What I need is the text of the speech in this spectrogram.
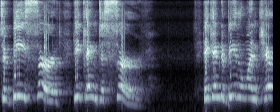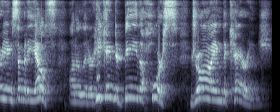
to be served, he came to serve. He came to be the one carrying somebody else on a litter. He came to be the horse drawing the carriage.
